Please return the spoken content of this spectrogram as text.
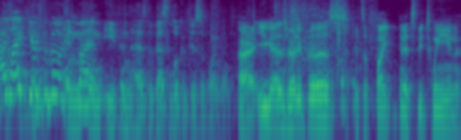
I like yours the most, And, but and Ethan has the best look of disappointment. All right, you guys ready for this? It's a fight, and it's between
